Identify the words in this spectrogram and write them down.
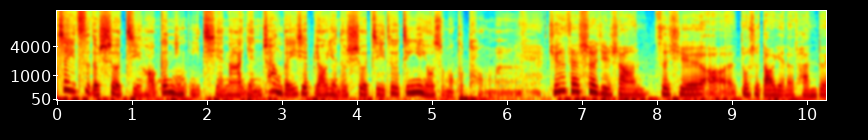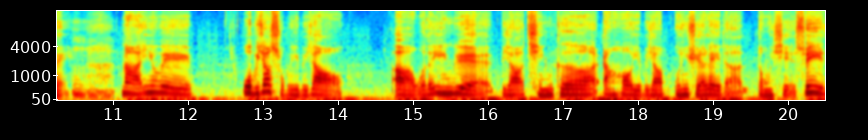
这一次的设计哈，跟您以前啊演唱的一些表演的设计，这个经验有什么不同吗？其实，在设计上，这些呃都是导演的团队。嗯嗯。那因为我比较属于比较呃，我的音乐比较情歌，然后也比较文学类的东西，所以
